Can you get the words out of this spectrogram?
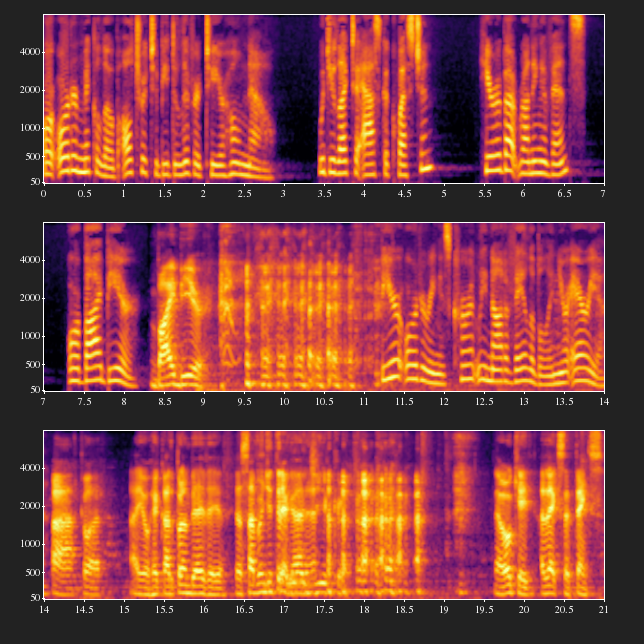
or order Michelob Ultra to be delivered to your home now. Would you like to ask a question? Hear about running events? Or buy beer? Buy beer. beer ordering is currently not available in your area. Ah, claro. Aí, o recado para Ambev aí. Já sabe onde entregar, né? dica. Não, ok. Alexa, thanks.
